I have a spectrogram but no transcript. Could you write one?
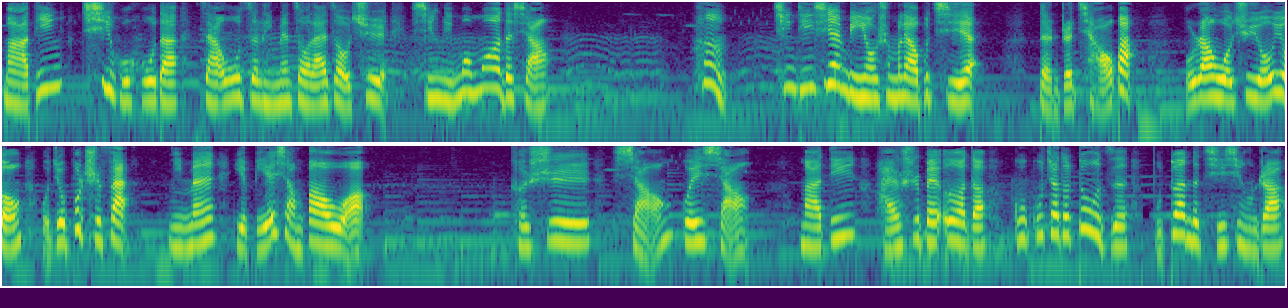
马丁气呼呼地在屋子里面走来走去，心里默默地想：“哼，蜻蜓馅饼有什么了不起？”等着瞧吧！不让我去游泳，我就不吃饭。你们也别想抱我。可是想归想，马丁还是被饿得咕咕叫的肚子不断的提醒着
